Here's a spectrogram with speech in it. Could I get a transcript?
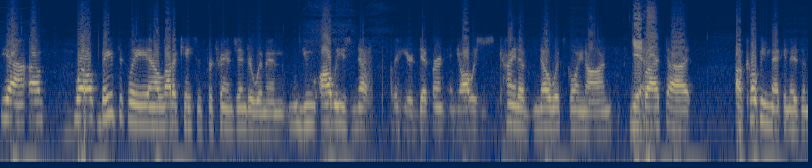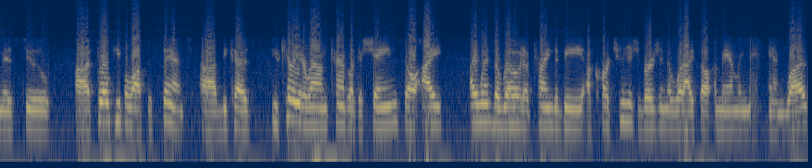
Yeah. Um, well, basically, in a lot of cases for transgender women, you always know that you're different, and you always kind of know what's going on. Yes. But uh, a coping mechanism is to uh, throw people off the scent uh, because you carry it around kind of like a shame. So I I went the road of trying to be a cartoonish version of what I felt a manly man was.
